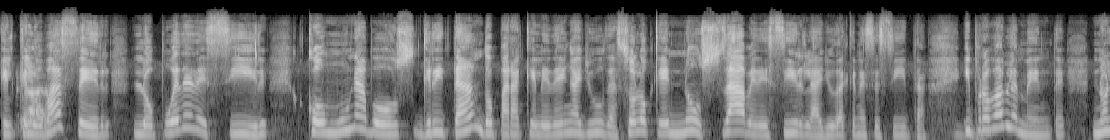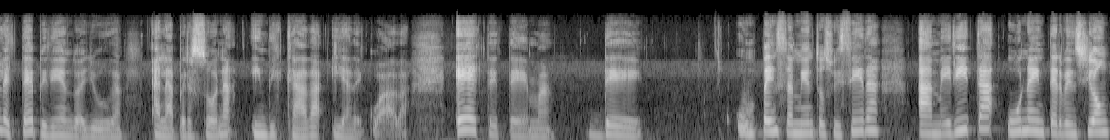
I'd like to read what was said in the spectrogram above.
El que lo va a hacer lo puede decir con una voz gritando para que le den ayuda, solo que no sabe decir la ayuda que necesita. Y probablemente no le esté pidiendo ayuda a la persona indicada y adecuada. Este tema de un pensamiento suicida amerita una intervención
